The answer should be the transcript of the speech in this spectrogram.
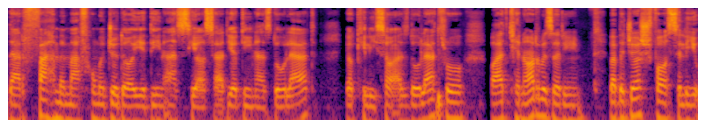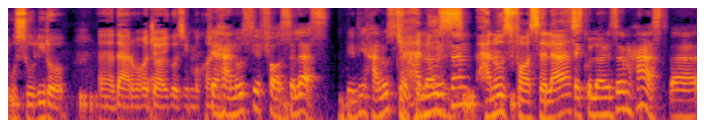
در فهم مفهوم جدای دین از سیاست یا دین از دولت یا کلیسا از دولت رو باید کنار بذاریم و به جاش فاصله اصولی رو در واقع جایگزین که بکنیم هنوز یه فاصله است. یعنی هنوز که هنوز هنوز فاصله است. سکولاریسم هست و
